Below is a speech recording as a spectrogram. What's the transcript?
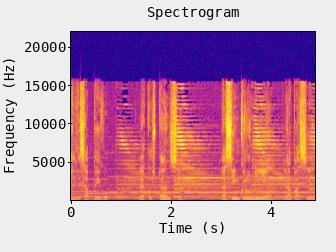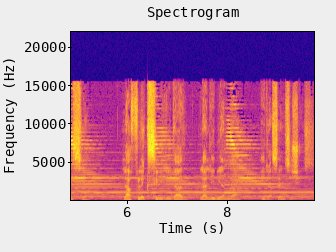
el desapego, la constancia, la sincronía, la paciencia, la flexibilidad, la liviandad y la sencillez.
